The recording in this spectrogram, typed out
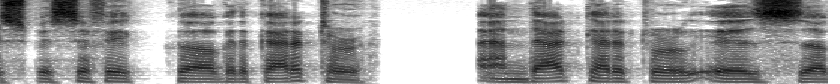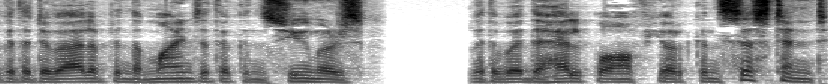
specific character and that character is developed in the minds of the consumers with the help of your consistent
